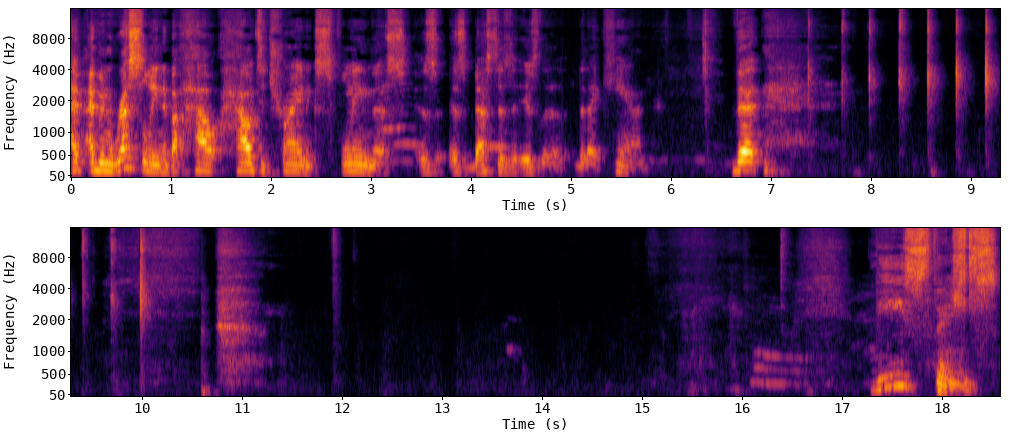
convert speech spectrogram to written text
I've, I've been wrestling about how how to try and explain this as as best as it is that, that I can. That these things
